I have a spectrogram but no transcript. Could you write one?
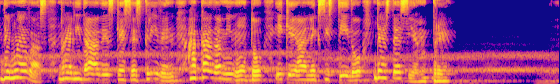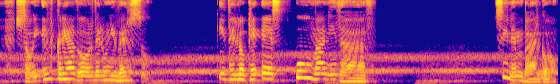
de nuevas realidades que se escriben a cada minuto y que han existido desde siempre. Soy el creador del universo y de lo que es humanidad. Sin embargo,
